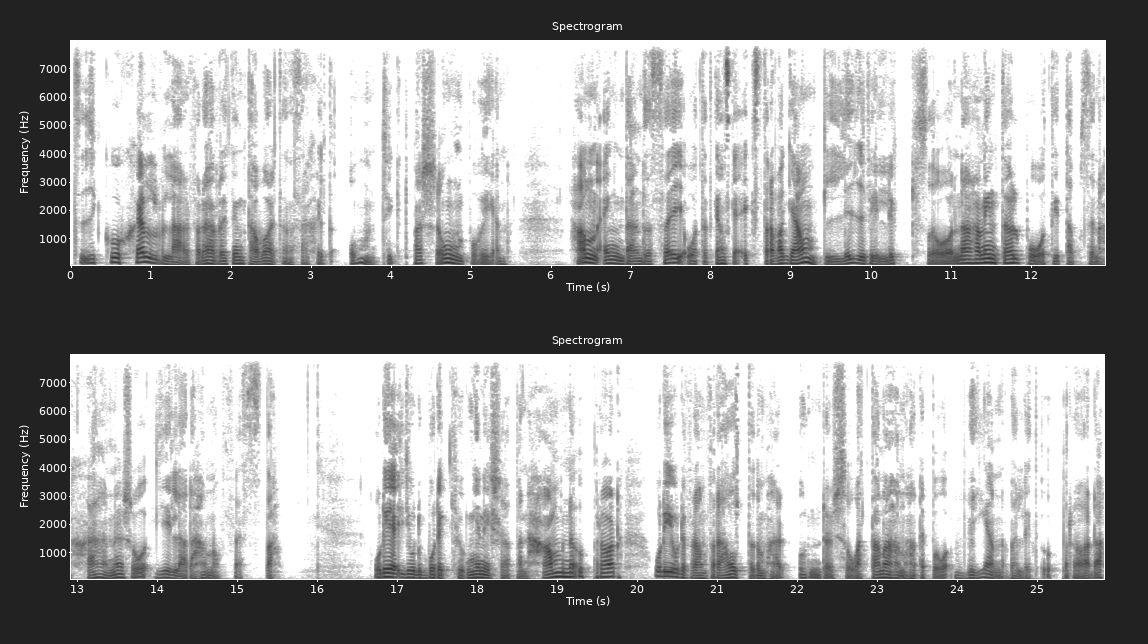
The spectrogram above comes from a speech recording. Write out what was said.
Tycho själv lär för övrigt inte ha varit en särskilt omtyckt person på Ven. Han ägnade sig åt ett ganska extravagant liv i lyx och när han inte höll på att titta på sina stjärnor så gillade han att festa. Och det gjorde både kungen i Köpenhamn upprörd och det gjorde framförallt de här undersåtarna han hade på Ven väldigt upprörda.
